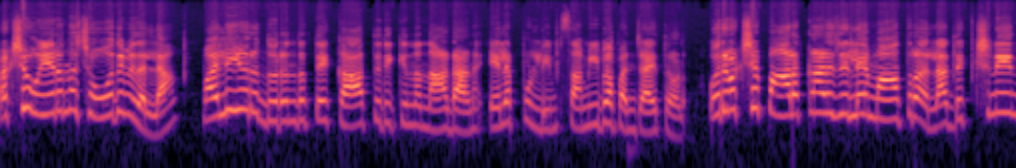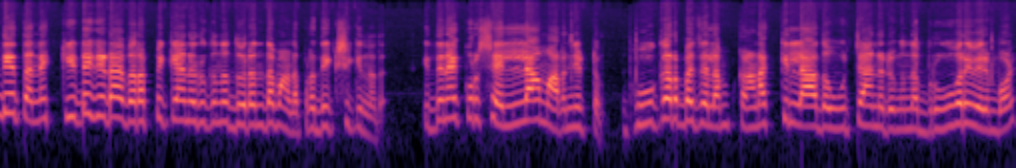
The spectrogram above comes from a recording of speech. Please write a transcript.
പക്ഷെ ഉയരുന്ന ചോദ്യം ഇതല്ല. വലിയൊരു ദുരന്തത്തെ കാത്തിരിക്കുന്ന നാടാണ് എലപ്പുള്ളിയും സമീപ പഞ്ചായത്തുകളും. ഒരുപക്ഷെ പാലക്കാട് ജില്ലയെ മാത്രമല്ല ദക്ഷിണേന്ത്യയെ തന്നെ കിടകിട വിറപ്പിക്കാൻ ഒരുങ്ങുന്ന ദുരന്തമാണ് പ്രതീക്ഷിക്കുന്നത്. ഇതിനെക്കുറിച്ച് എല്ലാം അറിഞ്ഞിട്ടും ഭൂഗർഭജലം കണക്കില്ലാതെ ഊറ്റാനൊരുങ്ങുന്ന ബ്രൂവറി വരുമ്പോൾ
